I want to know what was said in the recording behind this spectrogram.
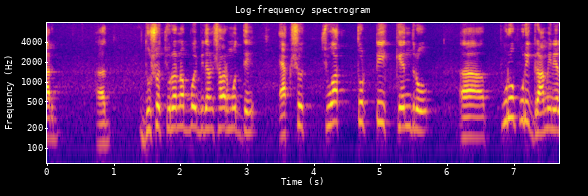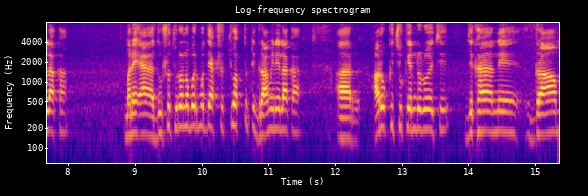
আর দুশো চুরানব্বই বিধানসভার মধ্যে একশো চুয়াত্তরটি কেন্দ্র পুরোপুরি গ্রামীণ এলাকা মানে দুশো চুরানব্বইয়ের মধ্যে একশো চুয়াত্তরটি গ্রামীণ এলাকা। আর আরও কিছু কেন্দ্র রয়েছে, যেখানে গ্রাম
